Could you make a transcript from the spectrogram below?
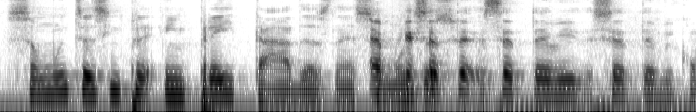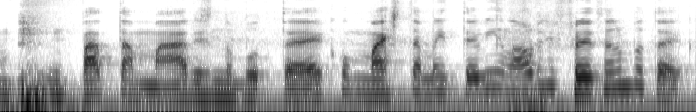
são muitas empre- empreitadas, né? É São porque muitos... você, te- você teve, você teve com- em Patamares no boteco, mas também teve em Lauro de Freitas no boteco.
